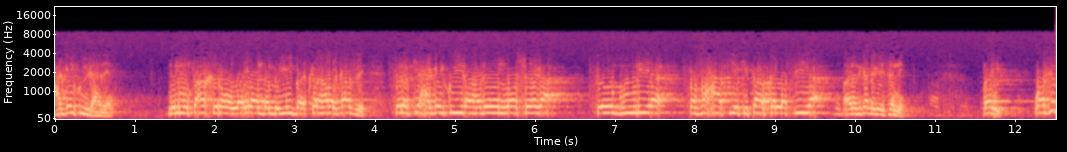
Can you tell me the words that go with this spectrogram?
xaggay ku yidhaahdeen. Nin mutaakhir oo waayaan dambe yimid baa iskale hadalkaasi salafkii xaggay ku yidhaahdeen loo sheega soo guuriya safaxaadkiiyo kitaabka la siiya aan idinka dhegaysanay ayib waad ka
